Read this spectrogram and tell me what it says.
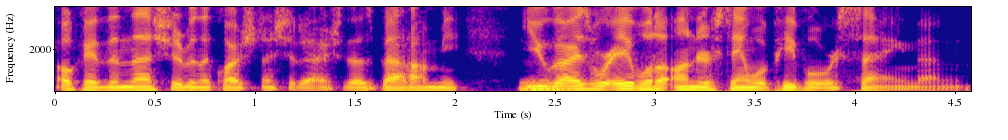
Okay, then that should have been the question I should have asked you. That was bad on me. You Mm-hmm. guys were able to understand what people were saying then.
